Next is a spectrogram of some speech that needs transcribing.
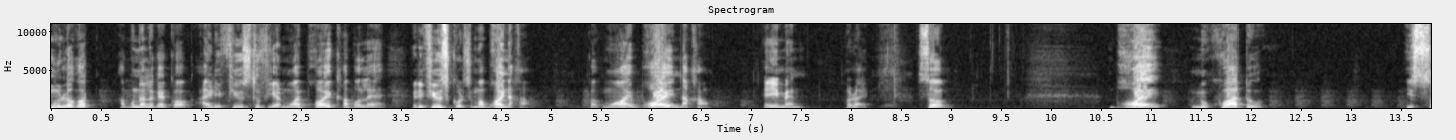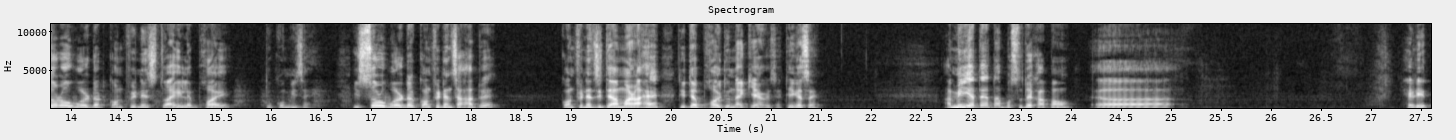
মোৰ লগত আপোনালোকে কওক আই ৰিফিউজ টু ফিয়াৰ মই ভয় খাবলৈ ৰিফিউজ কৰিছোঁ মই ভয় নাখাওঁ। কওক মই ভয় নাখাওঁ। এই মেন ৰাইট চ' ভয় নোখোৱাটো ঈশ্বৰৰ ৱৰ্ডত কনফিডেঞ্চটো আহিলে ভয়টো কমি যায়। ঈশ্বৰৰ ৱৰ্ডত কনফিডেঞ্চ অহাটোৱে কনফিডেঞ্চ যেতিয়া আমাৰ আহে তেতিয়া ভয়টো নাইকিয়া হৈ যায়। ঠিক আছে? আমি ইয়াতে এটা বস্তু দেখা পাওঁ হেৰিত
